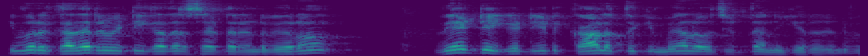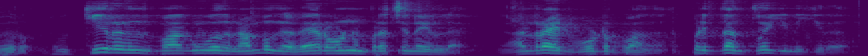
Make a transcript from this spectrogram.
இவர் கதர் வெட்டி கதர் சட்டை ரெண்டு பேரும் வேட்டியை கட்டிக்கிட்டு காலை தூக்கி மேலே வச்சுட்டு தான் நிற்கிற ரெண்டு பேரும். கீழே இருந்து பார்க்கும்போது நம்புங்க வேறு ஒன்றும் பிரச்சனை இல்லை. அண்ட்ராய்டு போட்டிருப்பாங்க அப்படித்தான் தூக்கி நிற்கிறார்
